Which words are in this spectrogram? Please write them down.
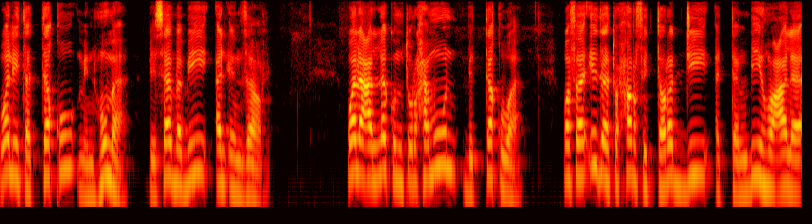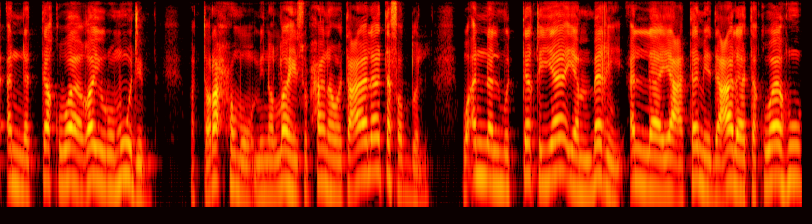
ولتتقوا منهما بسبب الإنذار. ولعلكم ترحمون بالتقوى. وفائدة حرف الترجي التنبيه على أن التقوى غير موجب. والترحم من الله سبحانه وتعالى تفضل وأن المتقي ينبغي ألا يعتمد على تقواه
